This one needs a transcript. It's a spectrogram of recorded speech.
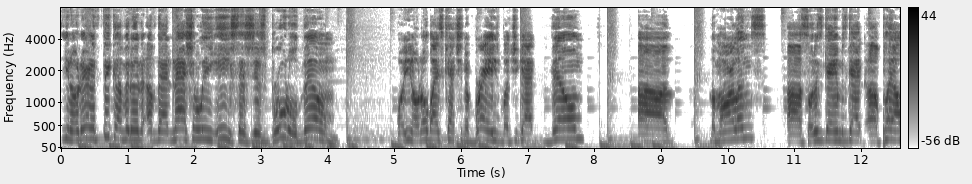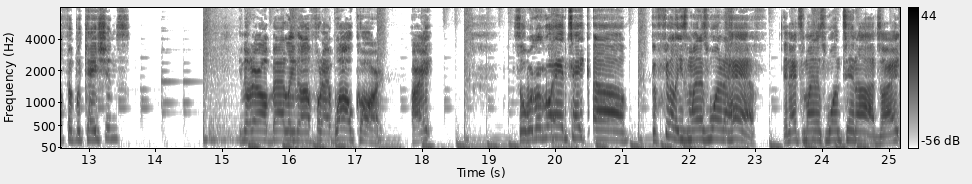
you know, they're in the thick of it of that National League East that's just brutal. Them, well, you know, nobody's catching the Braves, but you got them, uh, the Marlins. Uh, so this game has got uh, playoff implications. You know, they're all battling uh, for that wild card. All right. So we're gonna go ahead and take uh, the Phillies minus one and a half, and that's minus one ten odds. All right.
